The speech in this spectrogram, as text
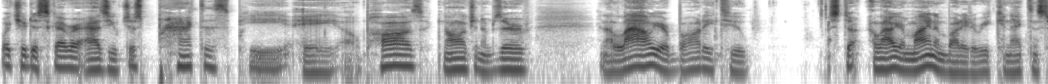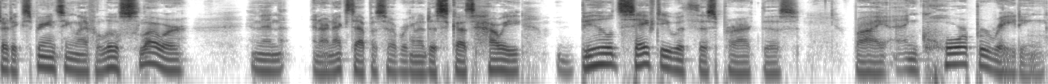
what you discover as you just practice PAO. Pause, acknowledge, and observe, and allow your body to start, allow your mind and body to reconnect and start experiencing life a little slower. And then in our next episode, we're going to discuss how we build safety with this practice by incorporating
